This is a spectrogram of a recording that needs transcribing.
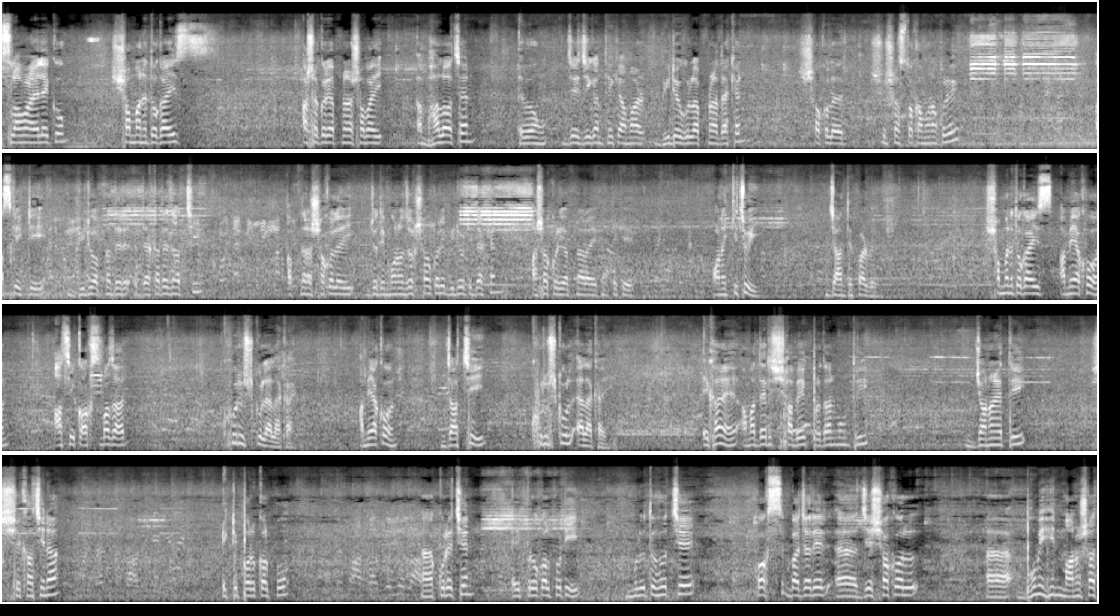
আসসালামু আলাইকুম। সম্মানিত গাইস আশা করি আপনারা সবাই ভালো আছেন এবং যে যেখান থেকে আমার ভিডিওগুলো আপনারা দেখেন, সকলের সুস্বাস্থ্য কামনা করে আজকে একটি ভিডিও আপনাদের দেখাতে যাচ্ছি। আপনারা সকলেই যদি মনোযোগ সহকারে ভিডিওটি দেখেন, আশা করি আপনারা এখান থেকে অনেক কিছুই জানতে পারবেন। সম্মানিত গাইস আমি এখন আছি কক্সবাজার খুরুস্কুল এলাকায়। আমি এখন যাচ্ছি খুরুস্কুল এলাকায়। এখানে আমাদের সাবেক প্রধানমন্ত্রী, জননেত্রী শেখ হাসিনা একটি প্রকল্প করেছেন। এই প্রকল্পটি মূলত হচ্ছে কক্সবাজারের যে সকল ভূমিহীন মানুষ আছে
